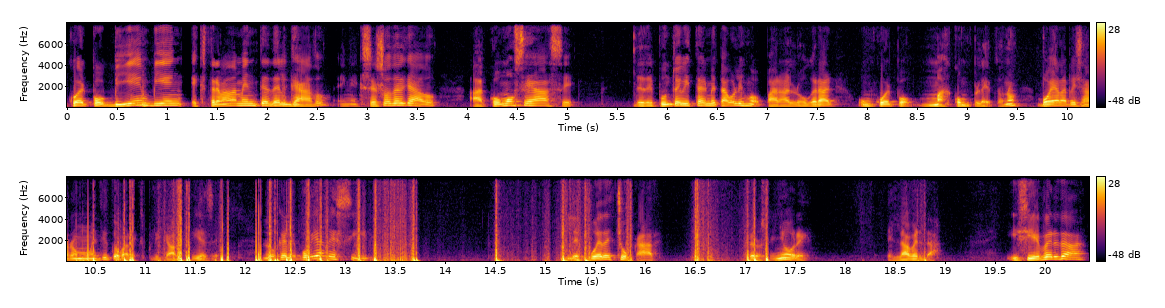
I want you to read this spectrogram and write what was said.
cuerpo bien, bien extremadamente delgado, en exceso delgado, a cómo se hace desde el punto de vista del metabolismo para lograr un cuerpo más completo. ¿no? Voy a la pizarra un momentito para explicar. Fíjense, lo que les voy a decir les puede chocar, pero señores, es la verdad. Y si es verdad,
